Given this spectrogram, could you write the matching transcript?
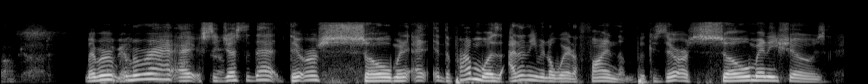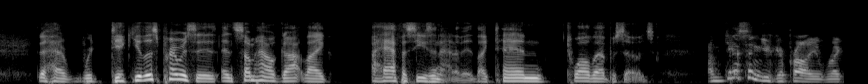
Oh God. Remember, remember, I, I'll- suggested that there are so many. and The problem was I don't even know where to find them because there are so many shows that have ridiculous premises and somehow got like a half a season out of it, like 10, 12 episodes. I'm guessing you could probably write,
